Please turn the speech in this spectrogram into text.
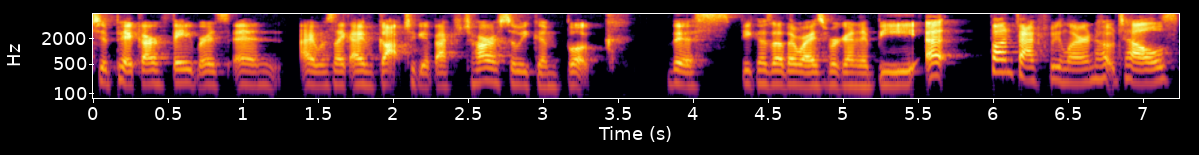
to pick our favorites. And I was like, I've got to get back to Tara so we can book this because otherwise we're going to be. Uh, fun fact we learned hotels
